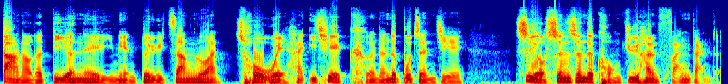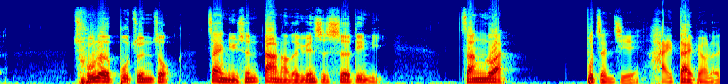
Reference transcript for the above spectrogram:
大脑的 DNA 里面，对于脏乱、臭味和一切可能的不整洁，是有深深的恐惧和反感的。除了不尊重，在女生大脑的原始设定里，脏乱、不整洁还代表了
